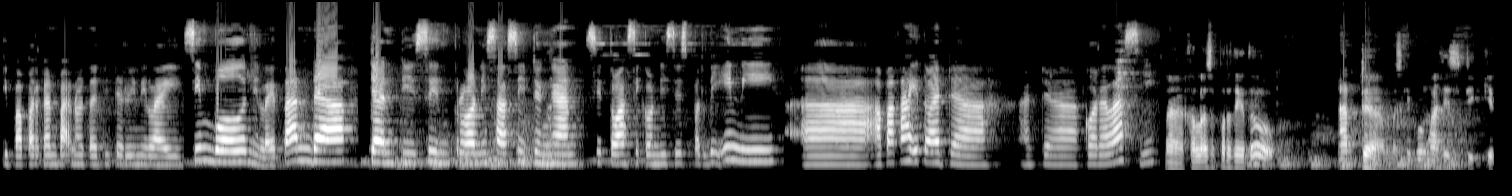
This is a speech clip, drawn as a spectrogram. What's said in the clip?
dipaparkan Pak Nur tadi dari nilai simbol, nilai tanda, dan disinkronisasi dengan situasi kondisi seperti ini? Eh, apakah itu ada ada korelasi? Nah, kalau seperti itu ada, meskipun masih sedikit.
